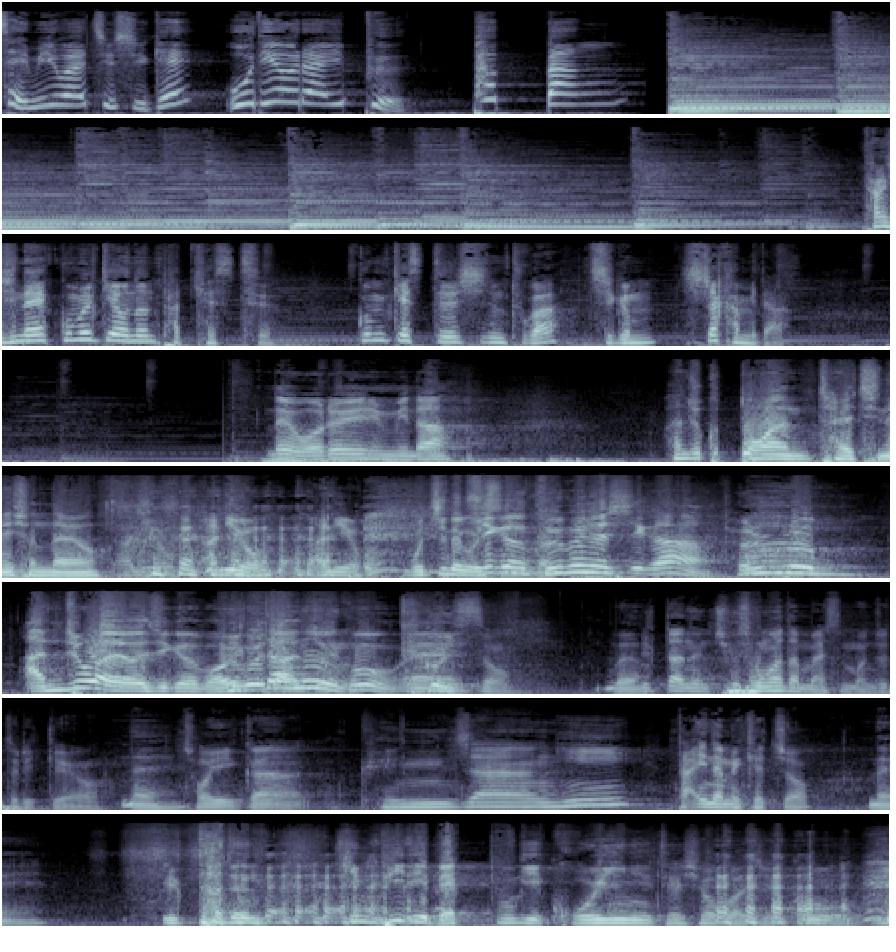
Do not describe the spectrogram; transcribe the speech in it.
재미와 지식의 오디오 라이프 팟빵 당신의 꿈을 깨우는 팟캐스트 꿈깨스트 시즌 2가 지금 시작합니다. 네, 월요일입니다. 한 주 동안 잘 지내셨나요? 아니요, 아니요, 아니요. 못 지내고 지금 있습니다. 굵은여 씨가 별로 안 좋아요, 지금. 얼굴도 안 좋고. 그거 예. 있어. 뭐요? 일단은 죄송하다는 말씀 먼저 드릴게요. 네. 저희가 굉장히 다이나믹했죠. 네. 일단은 김 PD 맥북이 고인이 되셔가지고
